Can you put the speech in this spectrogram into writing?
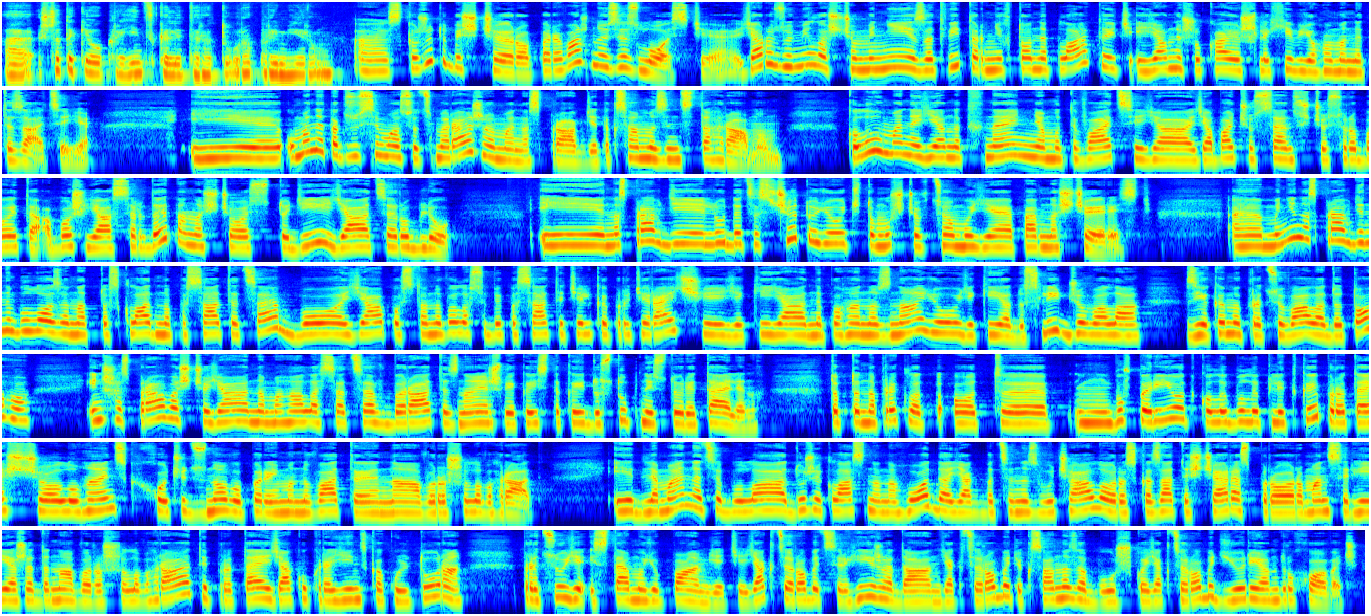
е, що таке українська література, приміром. Е, Скажу тобі щиро, переважно зі злості. Я розуміла, що мені за Твіттер ніхто не платить, і я не шукаю шляхів його монетизації. І у мене так з усіма соцмережами насправді, так само з інстаграмом. Коли у мене є натхнення, мотивація, я бачу сенс щось робити, або ж я сердита на щось, тоді я це роблю. І насправді люди це зчитують, тому що в цьому є певна щирість. Е, Мені насправді не було занадто складно писати це, бо я постановила собі писати тільки про ті речі, які я непогано знаю, які я досліджувала, з якими працювала до того. Інша справа, що я намагалася це вбирати, знаєш, в якийсь такий доступний сторітелінг. Тобто, наприклад, от е, був період, коли були плітки про те, що Луганськ хочуть знову перейменувати на Ворошиловград. І для мене це була дуже класна нагода, як би це не звучало, розказати ще раз про роман Сергія Жадана Ворошиловград і про те, як українська культура працює із темою пам'яті, як це робить Сергій Жадан, як це робить Оксана Забушко, як це робить Юрій Андрухович.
